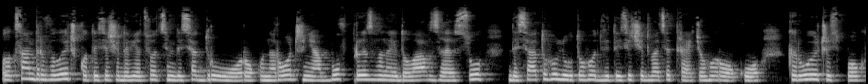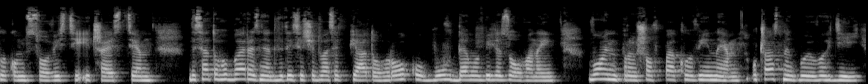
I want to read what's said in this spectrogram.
Олександр Величко, 1972 року народження, був призваний до лав ЗСУ 10 лютого 2023 року, керуючись покликом совісті і честі. 10 березня 2025 року був демобілізований. Воїн пройшов пекло війни, учасник бойових дій,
